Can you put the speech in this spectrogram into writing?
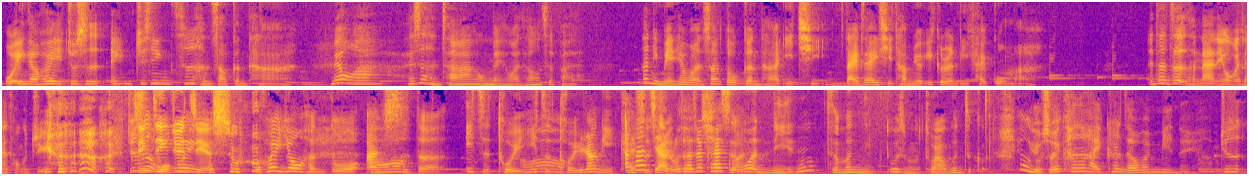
我应该会就是，诶，你最近是不是很少跟他啊、没有啊，还是很长啊。我们每天晚上都吃饭，那你每天晚上都跟他一起待在一起，他没有一个人离开过吗？哎、但这很难，因为我们现在同居，就是我会结束。我会用很多暗示的，一直推，一直推，让你开啊、始、那假如他就开始，问你，嗯，怎么你为什么突然问这个？因为我有时候会看到他一个人在外面呢，就是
